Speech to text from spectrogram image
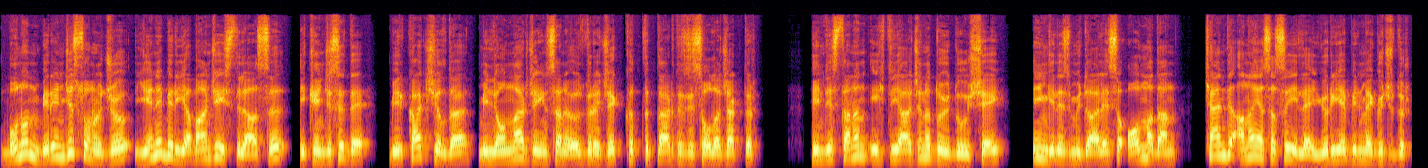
bunun birinci sonucu yeni bir yabancı istilası, ikincisi de birkaç yılda milyonlarca insanı öldürecek kıtlıklar dizisi olacaktır. Hindistan'ın ihtiyacını duyduğu şey İngiliz müdahalesi olmadan kendi anayasası ile yürüyebilme gücüdür.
